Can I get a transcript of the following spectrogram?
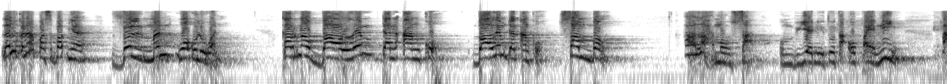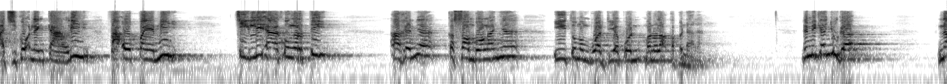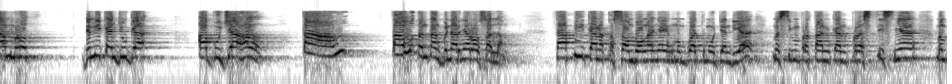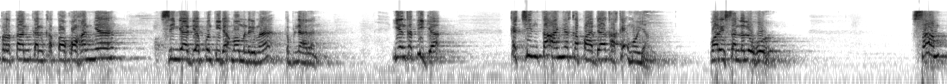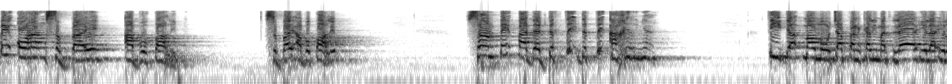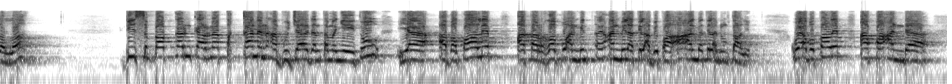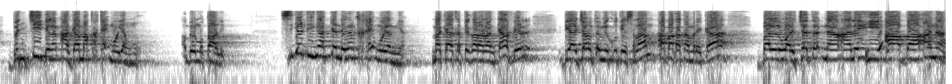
Lalu kenapa sebabnya? Zulman wa uluwan. Karena dalim dan angkuh. Dalim dan angkuh. Sombong. Allah Musa. Umbian itu tak openi tak jikok neng kali tak openi cilik aku ngerti akhirnya kesombongannya itu membuat dia pun menolak kebenaran demikian juga Namrud demikian juga Abu Jahal tahu tahu tentang benarnya Rasulullah tapi karena kesombongannya yang membuat kemudian dia mesti mempertahankan prestisnya, mempertahankan ketokohannya, sehingga dia pun tidak mau menerima kebenaran. Yang ketiga, kecintaannya kepada kakek moyang. warisan leluhur. Sampai orang sebaik Abu Talib. Sebaik Abu Talib. Sampai pada detik-detik akhirnya. Tidak mau mengucapkan kalimat La ilaha illallah. Disebabkan karena tekanan Abu Jahal dan temannya itu. Ya Abu Talib. Atarghabu an, an milatil Abi Talib. Wahai Abu Talib. Apa anda benci dengan agama kakek moyangmu? Abdul Muttalib. Sehingga diingatkan dengan kakek moyangnya. Maka ketika orang kafir diajak untuk mengikuti Islam apa kata mereka? Bal wajadna alaihi abaana.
